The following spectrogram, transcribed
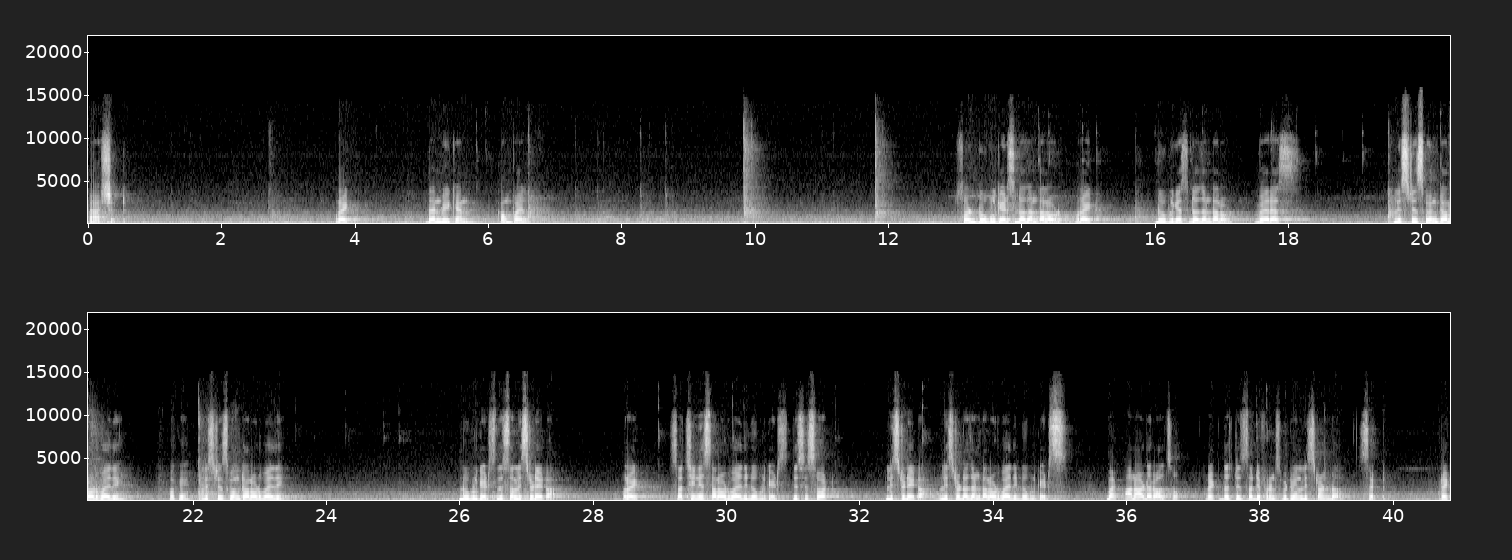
hash set right then we can compile so duplicates doesn't allowed right duplicates doesn't allowed whereas list is going to allowed by the okay list is going to allowed by the duplicates this is a list data right Sachin is allowed by the duplicates this is what list data. List doesn't allowed by the duplicates but unorder also right? That is the difference between list and uh, set right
